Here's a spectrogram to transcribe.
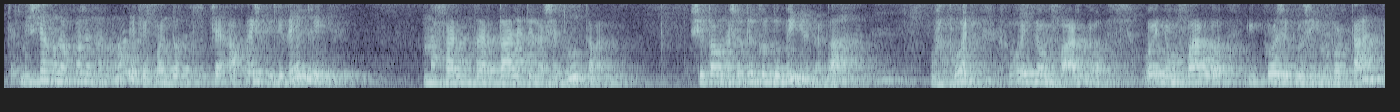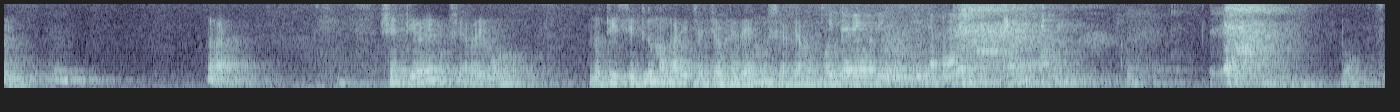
cioè, mi sembra una cosa normale che quando cioè, a questi livelli, ma fare un verbale della seduta, ma, si fa una seduta di condominio verbale. Vuoi, vuoi, non farlo, vuoi non farlo in cose così importanti? Allora, sentiremo se avremo notizie in più, magari ci aggiorneremo se abbiamo qualche... Chiederemo dei consigli aperti. boh, se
